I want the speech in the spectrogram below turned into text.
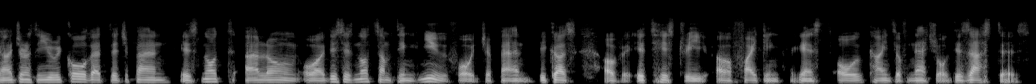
uh, Jonathan, you recall that Japan is not alone, or this is not something new for Japan because of its history of fighting against all kinds of natural disasters.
